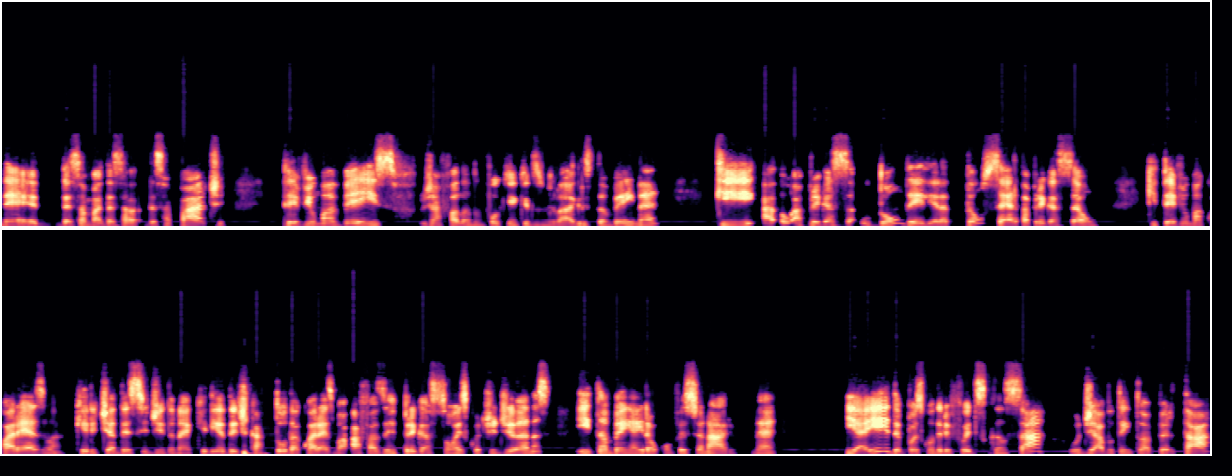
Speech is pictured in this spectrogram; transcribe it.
né, dessa, dessa, dessa parte, teve uma vez, já falando um pouquinho aqui dos milagres também, né, que a, a pregação, o dom dele era tão certo a pregação, que teve uma quaresma que ele tinha decidido, né, que ele ia dedicar toda a quaresma a fazer pregações cotidianas e também a ir ao confessionário, né? E aí, depois quando ele foi descansar, o diabo tentou apertar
